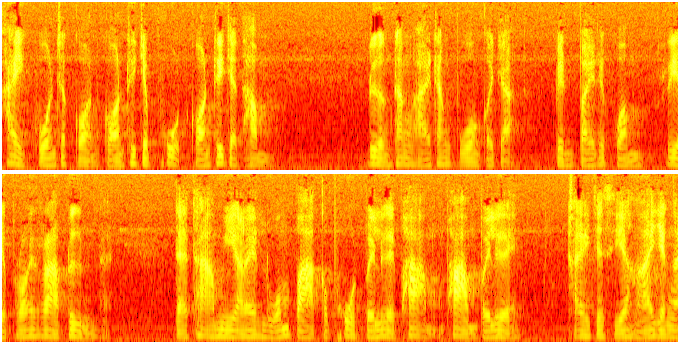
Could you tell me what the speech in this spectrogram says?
ไข้ควรซะก่อนก่อนที่จะพูดก่อนที่จะทำเรื่องทั้งหลายทั้งปวงก็จะเป็นไปด้วยความเรียบร้อยราบรื่น แต่ถ้ามีอะไรหลวมปากก็พูดไปเรื่อยพามพามไปเรื่อย ใครจะเสียหายยังไง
